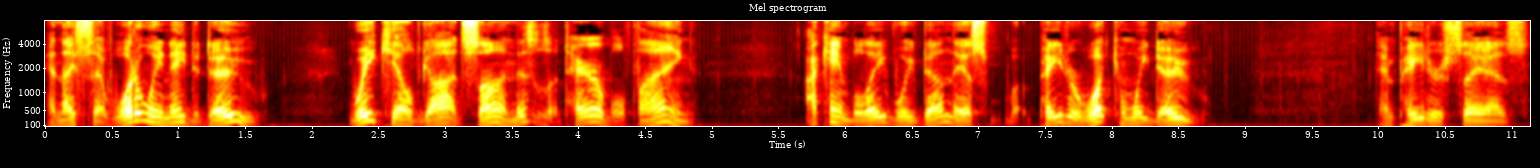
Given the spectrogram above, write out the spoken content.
and they said, What do we need to do? We killed God's Son. This is a terrible thing. I can't believe we've done this. Peter, what can we do? And Peter says,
